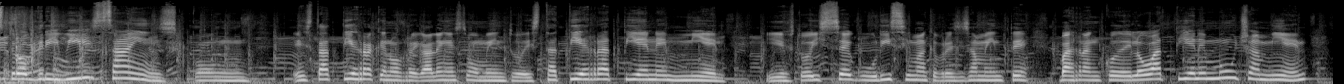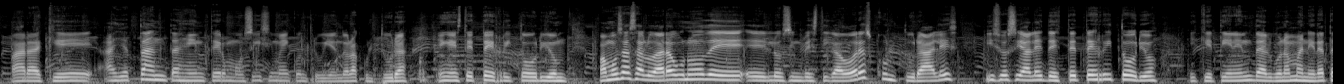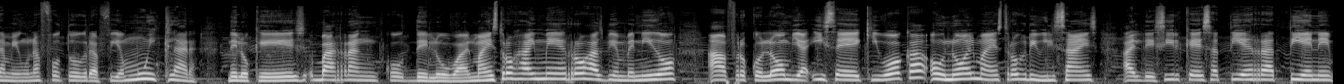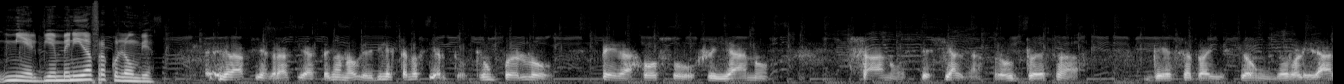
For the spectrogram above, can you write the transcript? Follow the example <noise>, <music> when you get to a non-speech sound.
maestro Grivil Sáenz con esta tierra que nos regala en este momento. Esta tierra tiene miel y estoy segurísima que precisamente Barranco de Loba tiene mucha miel para que haya tanta gente hermosísima y contribuyendo a la cultura en este territorio. Vamos a saludar a uno de eh, los investigadores culturales y sociales de este territorio y que tienen de alguna manera también una fotografía muy clara de lo que es Barranco de Loba. El maestro Jaime Rojas, bienvenido a Afrocolombia. ¿Y se equivoca o no el maestro Grivil Sáenz al decir que esa tierra tiene miel? Bienvenido a Afrocolombia. Gracias, gracias, señor No, Grivil está lo cierto, que es un pueblo pegajoso, riano, sano, especial, producto de esa, de esa tradición de oralidad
